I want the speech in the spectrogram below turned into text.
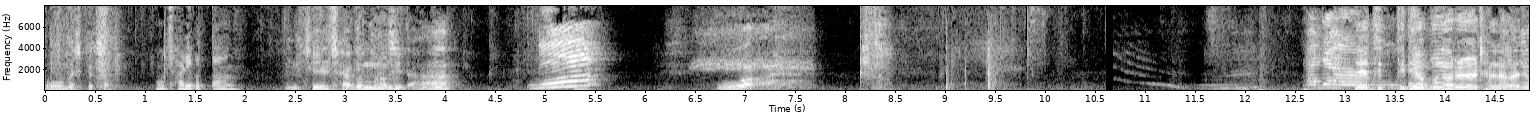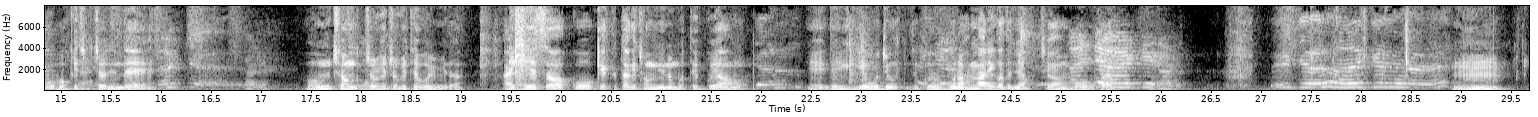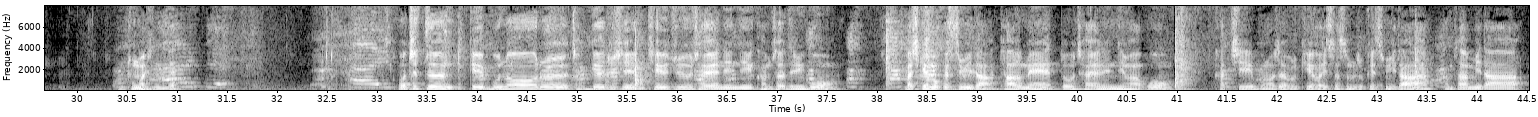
오, 맛있겠다. 어, 잘 익었다. 음, 제일 작은 문어입니다. 우와. 네, 드, 드디어 문어를 잘라가지고 먹기 직전인데 엄청 쫄깃쫄깃해 보입니다. 아기에 써갖고 깨끗하게 정리는 못했고요. 예, 근데 이게 오징어 그 문어 한 마리거든요. 제가 한번 먹어볼까요? 음, 엄청 맛있는데? 어쨌든 이렇게 문어를 잡게 해주신 제주 자연인님 감사드리고 맛있게 먹겠습니다. 다음에 또 자연인님하고 같이 문어 잡을 기회가 있었으면 좋겠습니다. 감사합니다.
